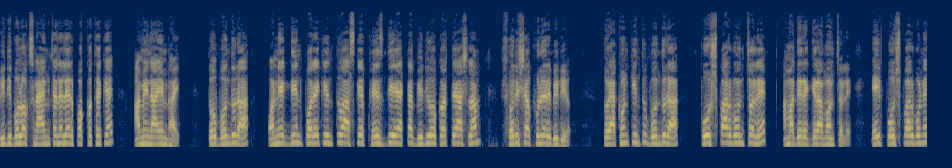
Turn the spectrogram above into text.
বিডি ব্লগস নাইম চ্যানেলের পক্ষ থেকে, আমি নাইম ভাই। তো বন্ধুরা অনেক দিন পরে কিন্তু আজকে ফেস দিয়ে একটা ভিডিও করতে আসলাম, সরিষা ফুলের ভিডিও তো এখন কিন্তু বন্ধুরা পৌষ পার্বণ চলে আমাদের গ্রাম অঞ্চলে। এই পৌষ পার্বণে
